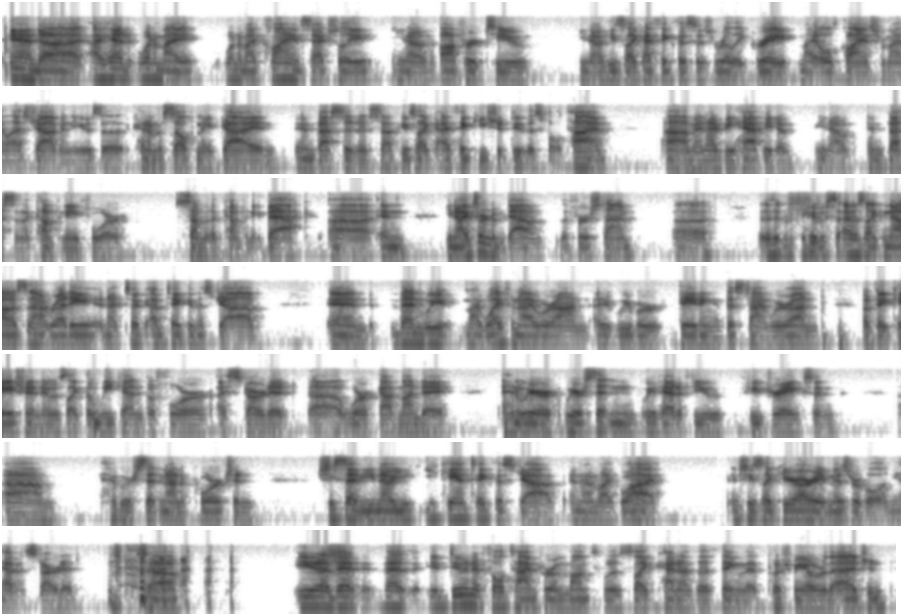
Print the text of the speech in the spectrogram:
and uh, I had one of my one of my clients actually, you know, offered to, you know, he's like, I think this is really great. My old clients from my last job, and he was a kind of a self-made guy and invested in stuff. He's like, I think you should do this full time, um, and I'd be happy to, you know, invest in the company for some of the company back. Uh, and you know, I turned him down the first time. Uh, it was I was like, no, it's not ready, and I took I'm taking this job, and then we, my wife and I were on we were dating at this time. We were on a vacation. It was like the weekend before I started uh, work on Monday, and we were we were sitting. We'd had a few few drinks, and um, we were sitting on a porch and she said, you know, you you can't take this job, and I'm like, why? And she's like, you're already miserable and you haven't started. So, you know that that doing it full time for a month was like kind of the thing that pushed me over the edge, and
